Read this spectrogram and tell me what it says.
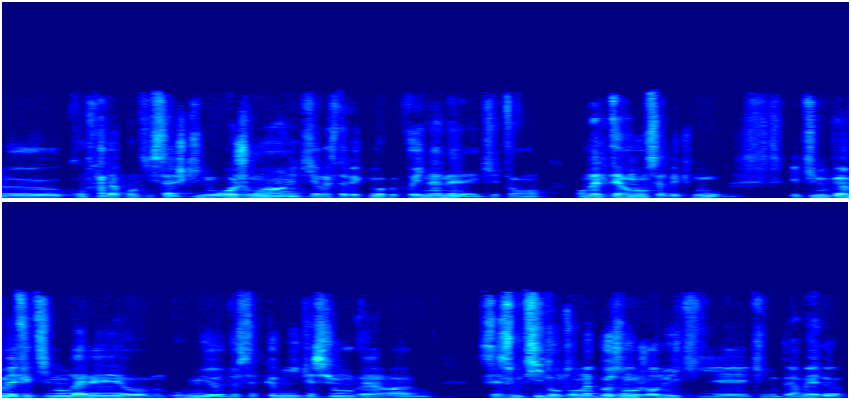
euh, contrat d'apprentissage qui nous rejoint et qui reste avec nous à peu près une année et qui est en, en alternance avec nous et qui nous permet effectivement d'aller au, au, mieux de cette communication vers euh, ces outils dont on a besoin aujourd'hui, qui, est, qui nous permet de,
